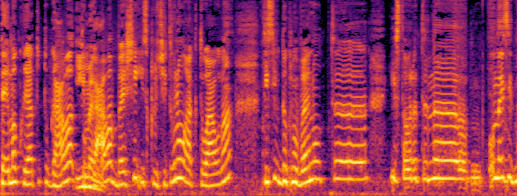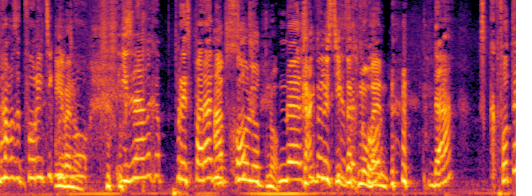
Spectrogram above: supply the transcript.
тема, която тогава, тогава беше изключително актуална. Ти си вдъхновен от а, историята на тези двама затворници, които Именно. излязаха през парадния Абсолютно. На как да не си вдъхновен? Да. Какво те,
